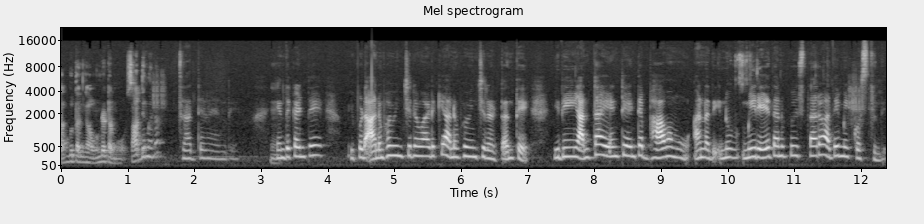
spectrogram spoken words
అద్భుతంగా ఉండటము సాధ్యమేనా సాధ్యమే అండి. ఎందుకంటే ఇప్పుడు అనుభవించిన వాడికి అనుభవించినట్టు అంతే. ఇది అంతా ఏంటి అంటే భావము అన్నది. నువ్వు మీరు ఏది అనుభవిస్తారో అదే మీకు వస్తుంది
